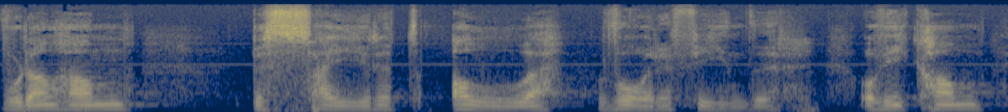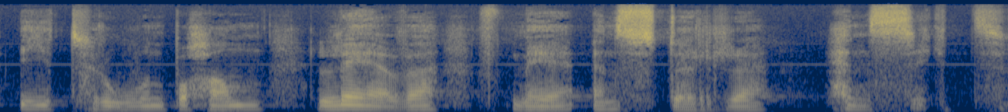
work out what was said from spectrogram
Hvordan han beseiret alle våre fiender. Og vi kan i troen på Han leve med en større hensikt.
